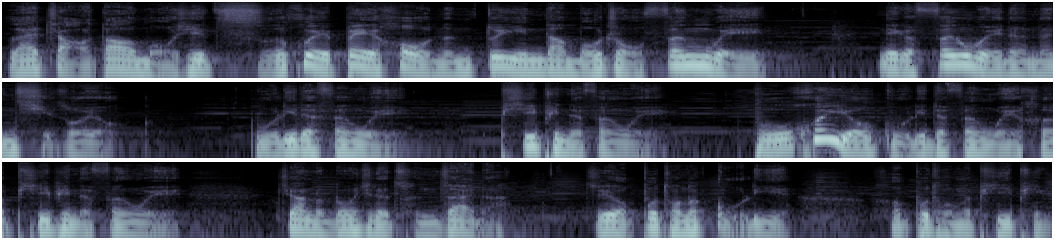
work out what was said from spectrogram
来找到某些词汇背后能对应到某种氛围，那个氛围呢能起作用，鼓励的氛围，批评的氛围，不会有鼓励的氛围和批评的氛围这样的东西的存在的，只有不同的鼓励和不同的批评。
